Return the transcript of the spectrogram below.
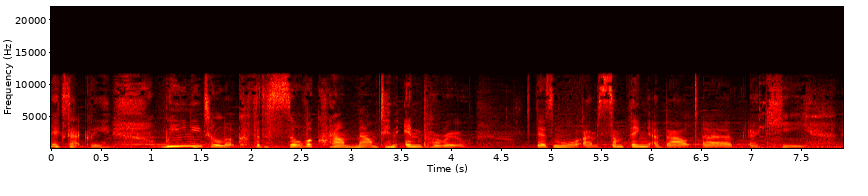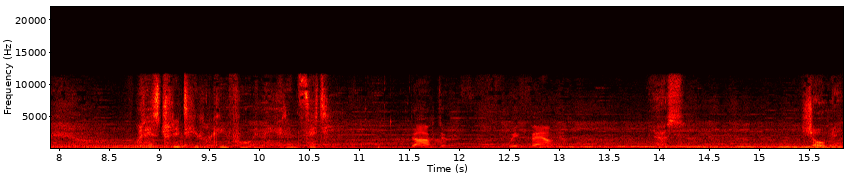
Exactly. We need to look for the Silver Crown Mountain in Peru. There's more. Um, something about uh, a key. What is Trinity looking for in the hidden city? Doctor, we found it. Yes. Show me.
